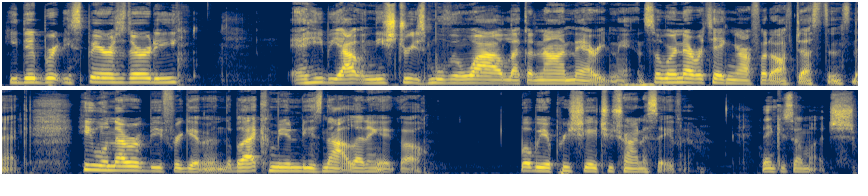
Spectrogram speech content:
He did Britney Spears dirty and he be out in these streets moving wild like a non-married man. So we're never taking our foot off Justin's neck. He will never be forgiven. The black community is not letting it go. But we appreciate you trying to save him. Thank you so much.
